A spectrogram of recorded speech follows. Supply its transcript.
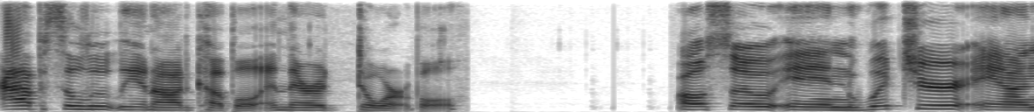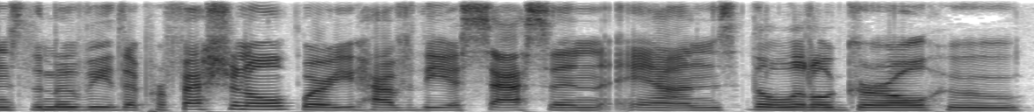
absolutely an odd couple, and they're adorable. Also in Witcher and the movie The Professional, where you have the assassin and the little girl who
